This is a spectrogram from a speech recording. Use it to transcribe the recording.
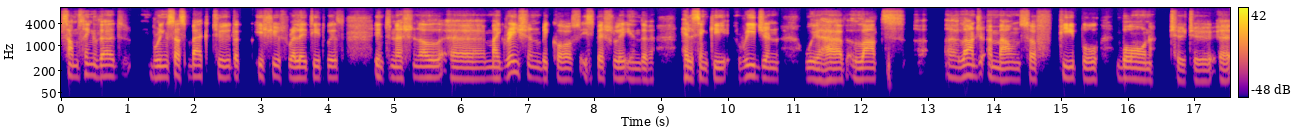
something that brings us back to the issues related with international uh, migration because especially in the helsinki region we have lots uh, large amounts of people born to, to uh,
